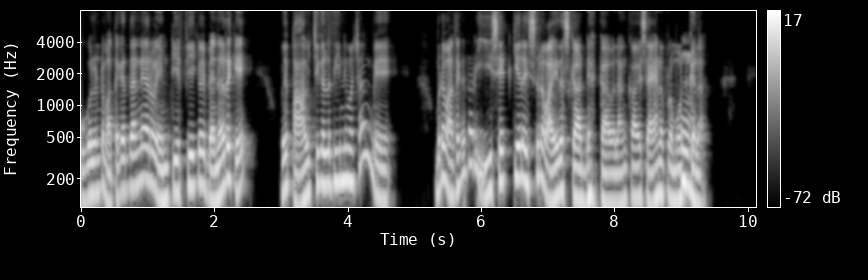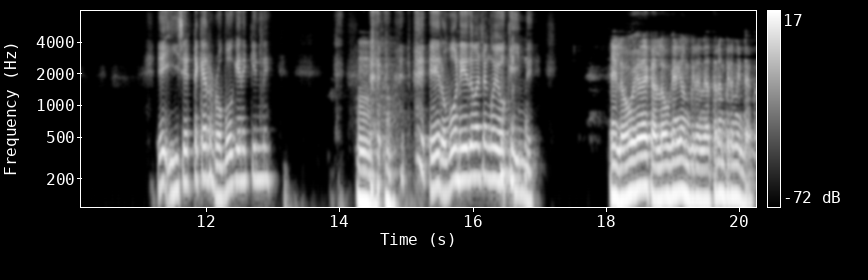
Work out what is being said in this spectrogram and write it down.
උගලන්ට මතක දන්න අර MTF එක බැනරකේ ඔය පාවිච්චි කල තියන්නේ මචන් මේ බට මතකතර ඊසෙට් කියල ඉස්සර වෛරස් කාඩ්ඩයක්කාව ලංකාව සෑහන ප්‍රමෝට් කලා ඒ ඊසෙට්ට කැර රොබෝ කෙනෙක්කින්නේ ඒ රොබෝ නේද මචන් ඔය යෝක ඉන්නේ? ඒ ලෝකර කල්ලෝගෙනකම් පිරම අතරම් පිරමිඩක්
